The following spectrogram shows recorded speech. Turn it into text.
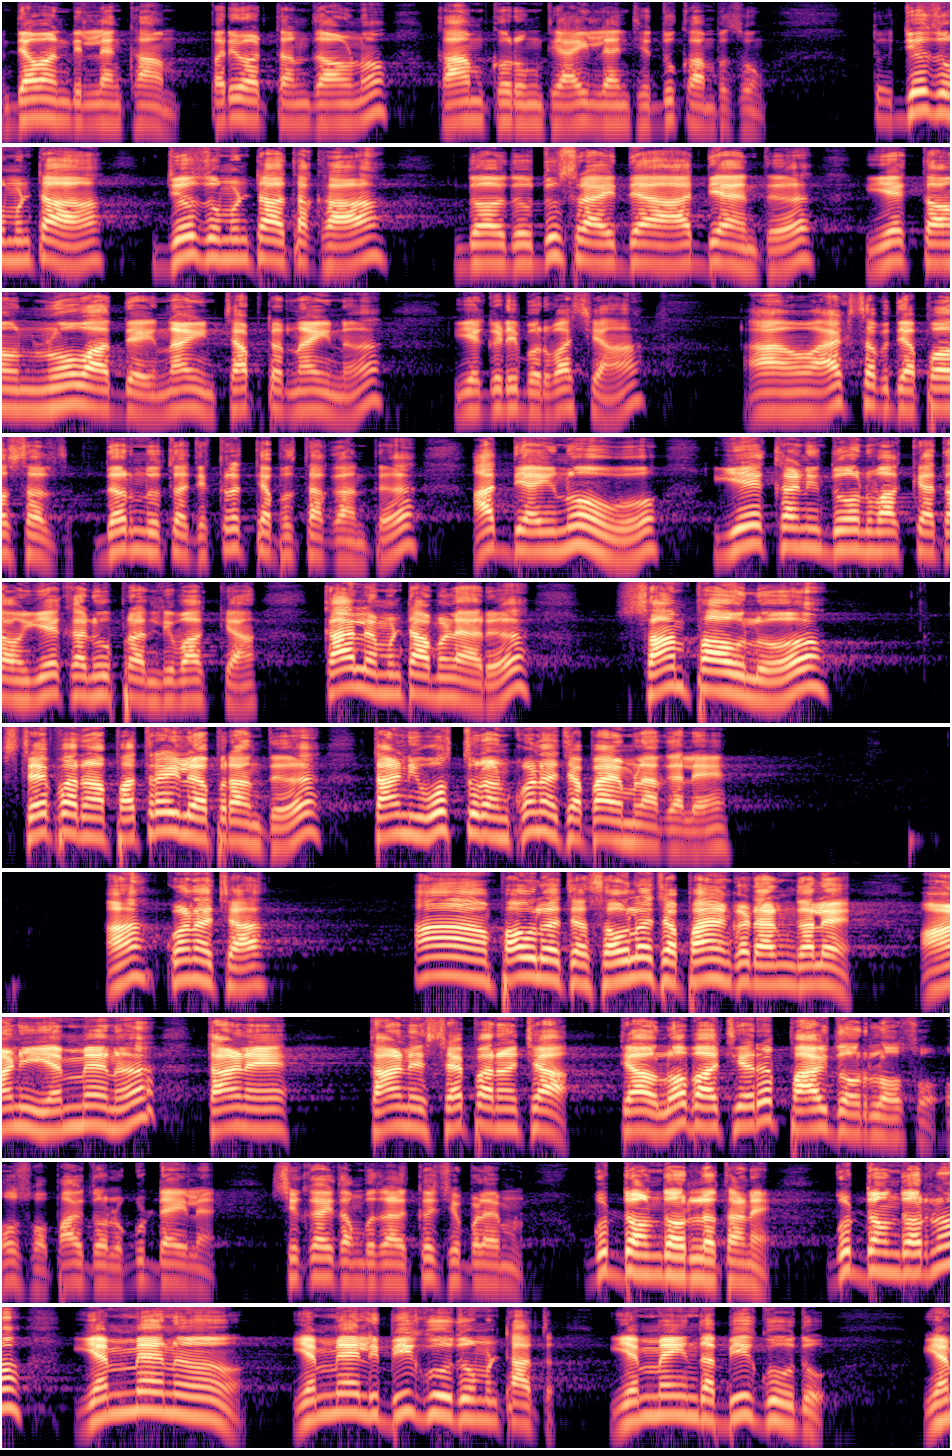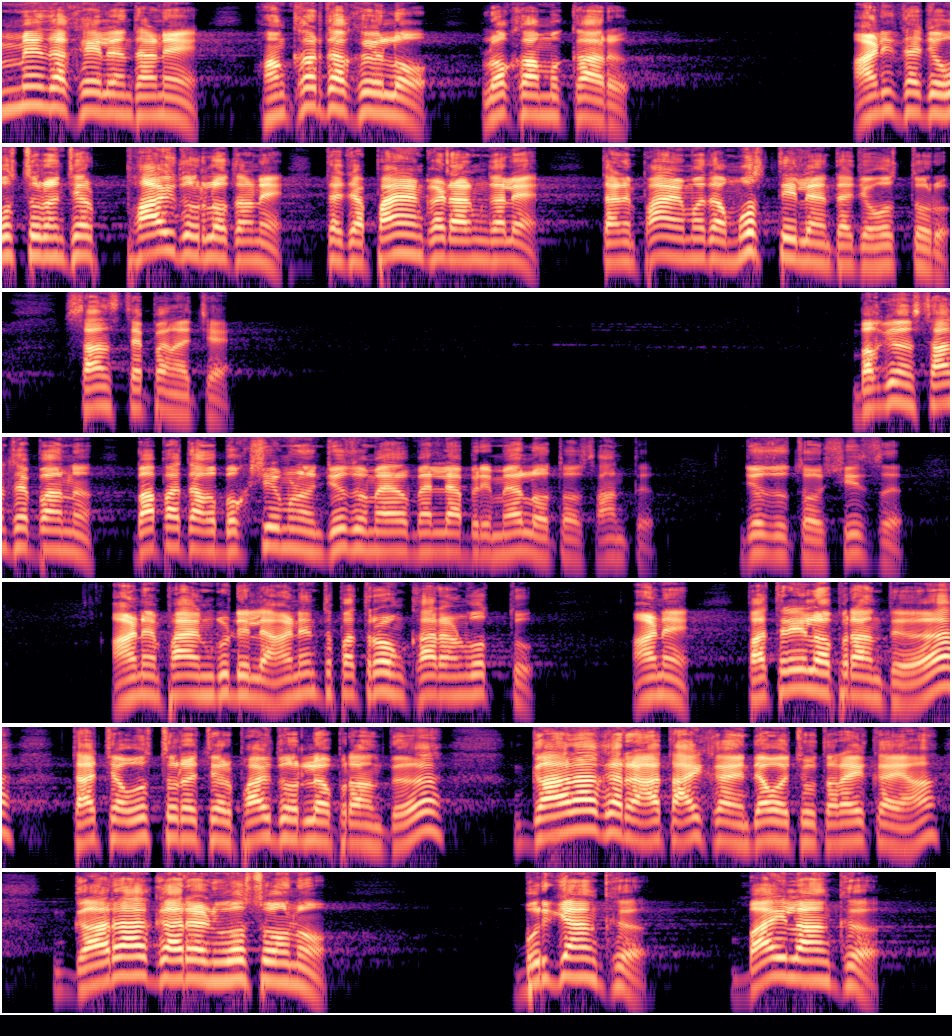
देवान दिल्लें काम परिवर्तन जावन काम करूंक तें आयिल्ल्यांची दुखां पसून तो जेजू म्हणटा जेजू म्हणटा ताका दुसऱ्या अध्याय अध्यायांत एक तो णव अध्याय नायन चॅप्टर नायन हे गडीभर वाचया. आं ऑफ द अपॉसल्स धर्मदुताच्या कृत्य पुस्तकांत अध्याय णव एक आनी दोन वाक्यां हांव एक आनी उपरांतली वाक्यां. काल म्हणटा म्हळ्यार सांपावलो पावलो स्टेफना पात्रयल्या उपरांत तांणी वस्तुरान कोणाच्या पांय म्हणा गेलें आ कोणाच्या आं पावलाच्या सवलाच्या पांया कडेन घालें आनी एम्मेन ताणें ताणें स्टेपानाच्या त्या लोबाचेर पांय दवरलो असो असो पांय दवरलो गुड्डायलें शिकयता बदल कशी पळय म्हूण गुड्डोवन दवरलो ताणें गुड्डोवन दवरून एम्मेन एम्मेली बिगूद म्हणटात एम्मेंद बिगूद एम्मे दाखयलें ताणें हंकार दाखयलो लोकां मुखार आनी ताच्या वस्तुरांचेर पांय दवरलो ताणें. ताच्या पांयां कडेन घालें. ताणें पांय मदां मोस्तिलें ताचें वस्तूर सांत स्टेपानाचें भगवान सांत बापा ताका बक्षी म्हणून जेजू मे मेल्ल्या बरी मेलो तो सांत. जेजूचो शीस. हाणें पांयान गुडिले. आणे पत्रावंक कारण वस्तू. हाणें पत्रयल्या उपरांत ताच्या वस्तुराचेर पांय दवरल्या उपरांत घरा आतां आयकाय देवाचें उतर आयकाय आं घरा वचून वचोन भुरग्यांक बायलांक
